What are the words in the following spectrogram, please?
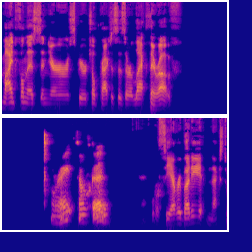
mindfulness and your spiritual practices or lack thereof. All right, sounds good. We'll see everybody next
